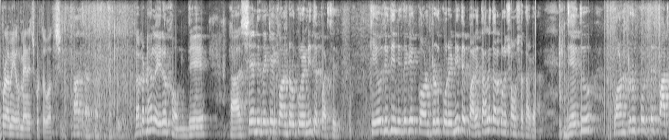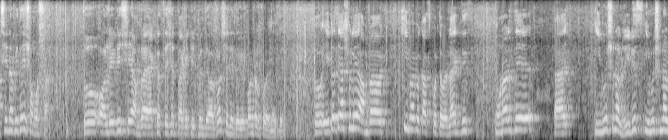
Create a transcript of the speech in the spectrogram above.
উপর আমি এখন ম্যানেজ করতে পারছি। আচ্ছা আচ্ছা আচ্ছা ব্যাপারটা হলো এরকম যে সে নিজেকে কন্ট্রোল করে নিতে পারছে। কেউ যদি নিজেকে কন্ট্রোল করে নিতে পারে, তাহলে তার কোনো সমস্যা থাকে না। যেহেতু কন্ট্রোল করতে পারছি না বিধেই সমস্যা। তো অলরেডি সে আমরা একটা সেশন তাকে ট্রিটমেন্ট দেওয়ার পর সে নিজেকে কন্ট্রোল করে নিয়েছে। তো এটাতে আসলে আমরা কীভাবে কাজ করতে পারি? লাইক দিস ওনার যে ইমোশনাল রিডিউস ইমোশনাল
